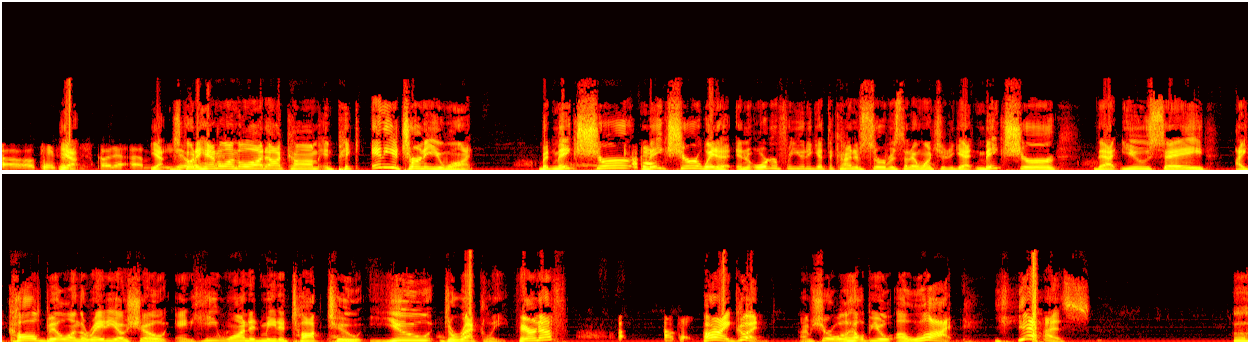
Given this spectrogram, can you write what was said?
Oh, okay. So Yeah. just go to um, yeah just go to handelonthelaw.com and pick any attorney you want but make sure make sure wait a minute in order for you to get the kind of service that i want you to get make sure that you say I called Bill on the radio show, and he wanted me to talk to you directly. Fair enough? Okay. All right, good. I'm sure we'll help you a lot. Yes. All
